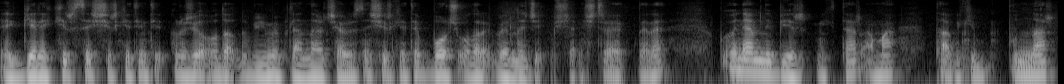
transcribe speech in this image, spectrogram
e, gerekirse şirketin teknoloji odaklı büyüme planları çevresinde şirkete borç olarak verilecekmiş yani iştiraklere. Bu önemli bir miktar ama tabii ki bunlar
